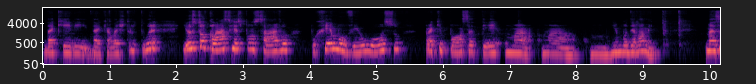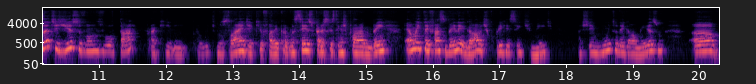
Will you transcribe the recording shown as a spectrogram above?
daquele, daquela estrutura, e o osteoclasto responsável por remover o osso para que possa ter uma, uma, um remodelamento. Mas antes disso, vamos voltar para aquele para o último slide que eu falei para vocês, espero que vocês tenham explorado bem. É uma interface bem legal, descobri recentemente, achei muito legal mesmo. Uh,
